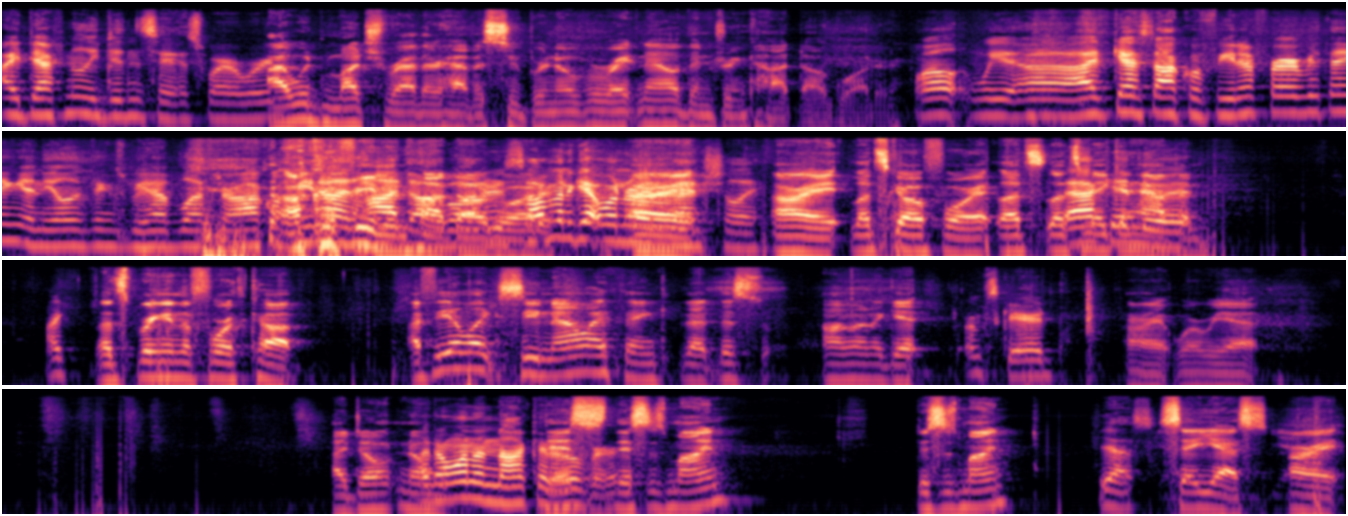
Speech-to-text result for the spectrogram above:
I definitely didn't say a swear word. I would much rather have a supernova right now than drink hot dog water. well, we uh, I've guessed Aquafina for everything, and the only things we have left are Aquafina, and Aquafina hot and dog water. So I'm gonna get one right, All right. eventually. All right, let's go for it. Let's let's Back make it it. happen. I- Let's bring in the fourth cup. I feel like see now I think that this I'm gonna get. I'm scared. All right, where are we at? I don't know. I don't want to knock it this. over. This is mine. This is mine. Yes. Say yes. All right.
